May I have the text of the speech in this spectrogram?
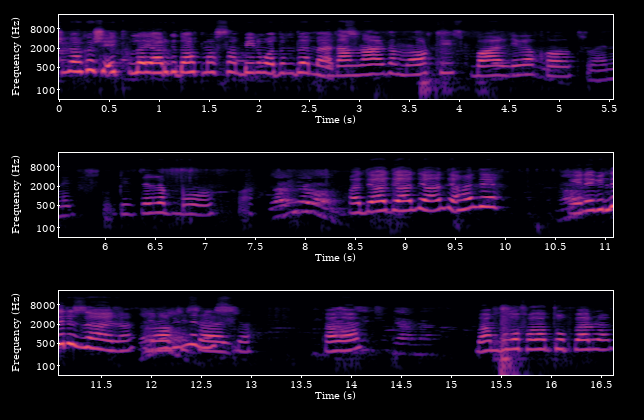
Şimdi arkadaşlar Edgar'la yargı dağıtmazsam benim adım da Mert. Adamlarda Mortis, Barley ve Colt var. Ne düşün- Bizde de bu var. Hadi hadi hadi hadi hadi. Yenebiliriz hala. Mortis Yenebiliriz. öldü. Tamam. Ben buna falan top vermem.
